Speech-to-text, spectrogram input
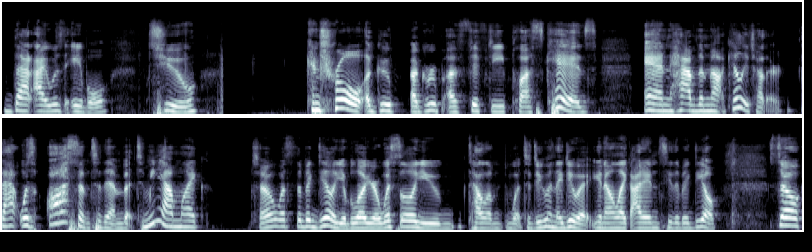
that I was able to control a group, a group of 50 plus kids and have them not kill each other. That was awesome to them. But to me, I'm like, so what's the big deal? You blow your whistle, you tell them what to do and they do it. You know, like I didn't see the big deal. So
